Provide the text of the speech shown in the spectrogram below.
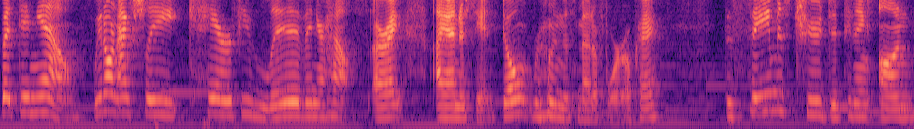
But Danielle, we don't actually care if you live in your house, all right? I understand. Don't ruin this metaphor, okay? The same is true depending on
